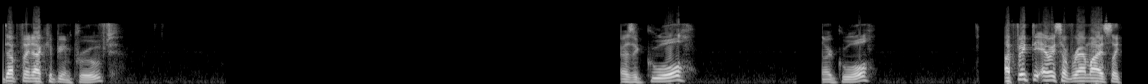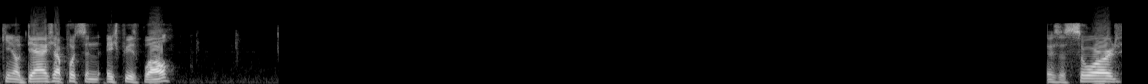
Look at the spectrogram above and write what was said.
Definitely that could be improved. There's a ghoul. Another ghoul. I think the enemies have randomized, like, you know, damage outputs in HP as well. There's a sword.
